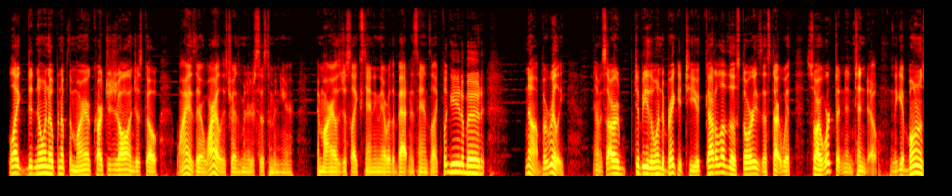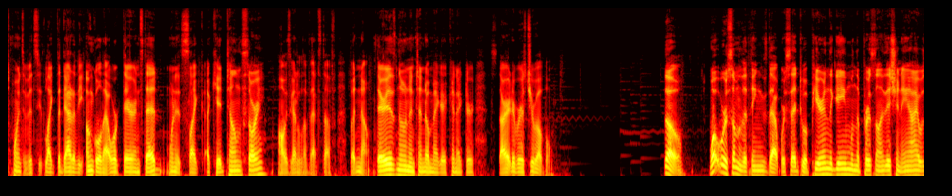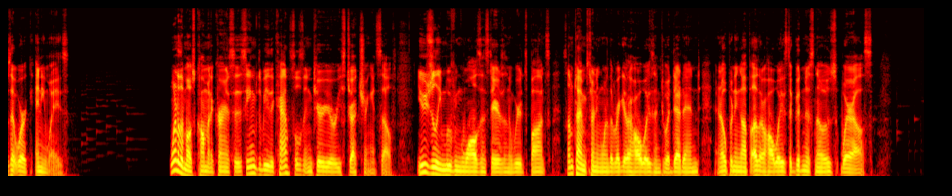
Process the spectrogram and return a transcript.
Like, did no one open up the Mario cartridge at all and just go, why is there a wireless transmitter system in here? And Mario's just like standing there with a bat in his hands like, forget about it. No, but really, I'm sorry to be the one to break it to you. Gotta love those stories that start with, so I worked at Nintendo. They get bonus points if it's like the dad of the uncle that worked there instead, when it's like a kid telling the story. Always gotta love that stuff. But no, there is no Nintendo Mega Connector. Sorry to burst your bubble. So, what were some of the things that were said to appear in the game when the personalization AI was at work anyways? One of the most common occurrences seems to be the castle's interior restructuring itself, usually moving walls and stairs into weird spots, sometimes turning one of the regular hallways into a dead end, and opening up other hallways to goodness knows where else.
